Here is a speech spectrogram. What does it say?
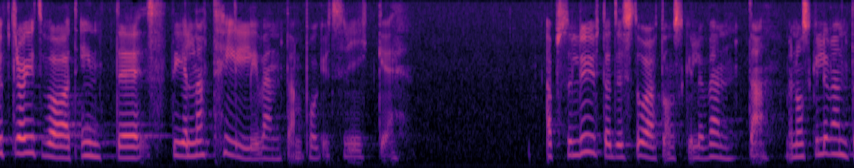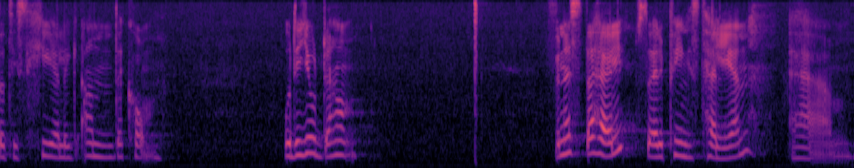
Uppdraget var att inte stelna till i väntan på Guds rike. Absolut att det står att de skulle vänta, men de skulle vänta tills helig ande kom. Och det gjorde han. För nästa helg så är det pingsthelgen. Ehm,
